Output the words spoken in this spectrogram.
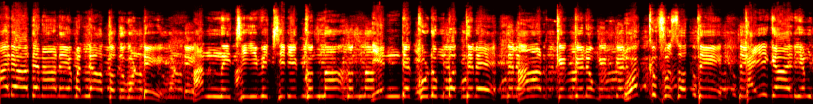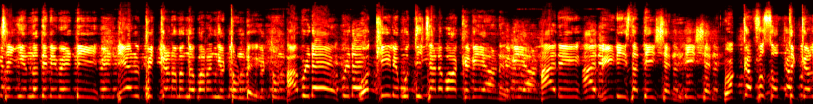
ആരാധനാലയമല്ലാത്തത് കൊണ്ട് അന്ന് ജീവിച്ചിരിക്കുന്ന എന്റെ കുടുംബത്തിലെ ആർക്കെങ്കിലും വഖഫ് സ്വത്ത് കൈകാര്യം ചെയ്യുന്നതിന് വേണ്ടി ഏൽപ്പിക്കണമെന്ന് പറഞ്ഞിട്ടുണ്ട്. അവിടെ വക്കീൽ ബുദ്ധി ചെലവാക്കുകയാണ്. ആര്? വി ഡി സതീശൻ. വഖഫ് സ്വത്തുക്കൾ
